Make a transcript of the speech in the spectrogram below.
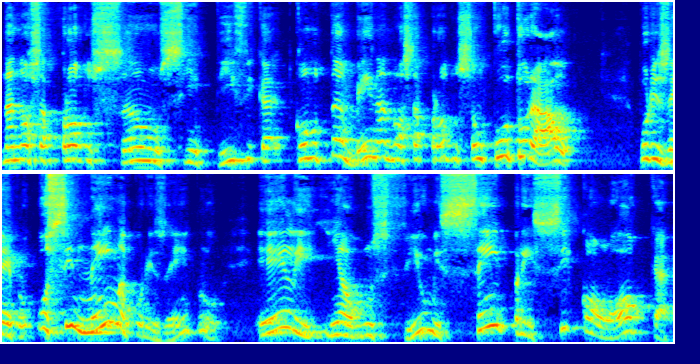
na nossa produção científica, como também na nossa produção cultural. Por exemplo, o cinema, por exemplo, ele em alguns filmes sempre se coloca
